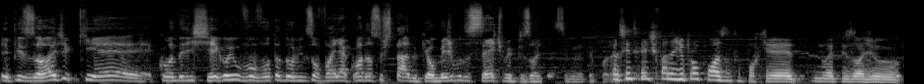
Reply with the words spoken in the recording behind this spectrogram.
episódio, que é quando eles chegam e o vovô tá dormindo no sofá e ele acorda assustado, que é o mesmo do sétimo episódio da segunda Eu temporada. sinto que eles fazem de propósito, porque no episódio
